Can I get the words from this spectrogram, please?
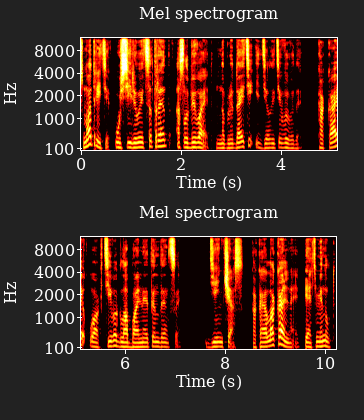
Смотрите, усиливается тренд, ослабевает. Наблюдайте и делайте выводы. Какая у актива глобальная тенденция? День-час. Какая локальная? 5 минут.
